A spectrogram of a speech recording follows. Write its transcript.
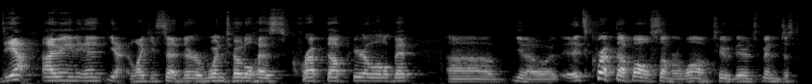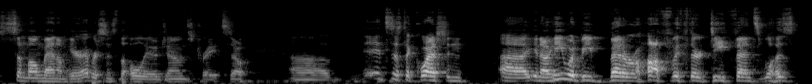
Yeah, I mean, and yeah, like you said, their win total has crept up here a little bit. Uh, you know, it's crept up all summer long too. There's been just some momentum here ever since the Julio Jones trade. So uh, it's just a question uh, you know, he would be better off if their defense was,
